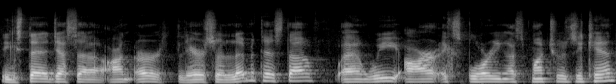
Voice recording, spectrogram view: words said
Instead just uh, on earth there's a limited stuff and we are exploring as much as we can.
